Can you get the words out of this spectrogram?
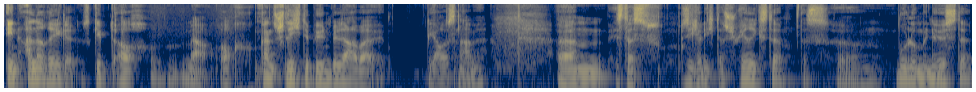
in aller Regel. Es gibt auch, ja, auch ganz schlichte Bühnenbilder, aber die Ausnahme ähm, ist das sicherlich das Schwierigste, das äh, voluminöste.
